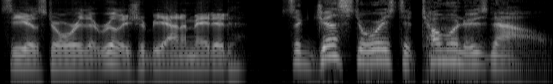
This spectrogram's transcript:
See a story that really should be animated? Suggest stories to TomoNews now.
